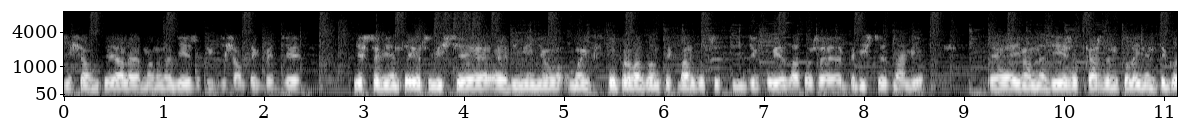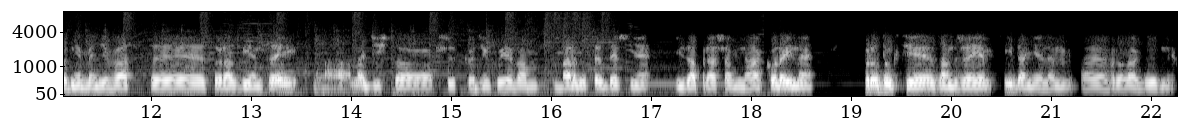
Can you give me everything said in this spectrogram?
dziesiąty, ale mamy nadzieję, że tych dziesiątek będzie jeszcze więcej. Oczywiście e, w imieniu moich współprowadzących bardzo wszystkim dziękuję za to, że byliście z nami E, i mam nadzieję, że z każdym kolejnym tygodniem będzie Was coraz więcej. No, A na dziś to wszystko. Dziękuję Wam bardzo serdecznie i zapraszam na kolejne produkcje z Andrzejem i Danielem e, w rolach głównych.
